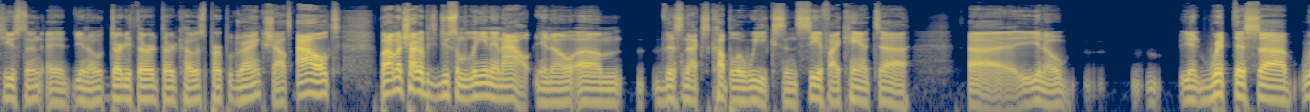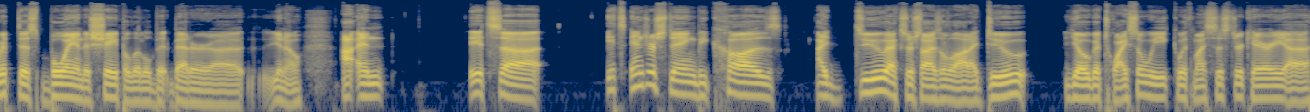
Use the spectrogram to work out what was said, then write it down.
Houston, and you know, Dirty Third, Third Coast, Purple Drank, shouts out. But I'm gonna try to do some leaning out. You know, um, this next couple of weeks and see if I can't uh uh you know you know, whip this uh, whip this boy into shape a little bit better. Uh, you know, I, and it's uh, it's interesting because I do exercise a lot. I do yoga twice a week with my sister Carrie. Uh,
